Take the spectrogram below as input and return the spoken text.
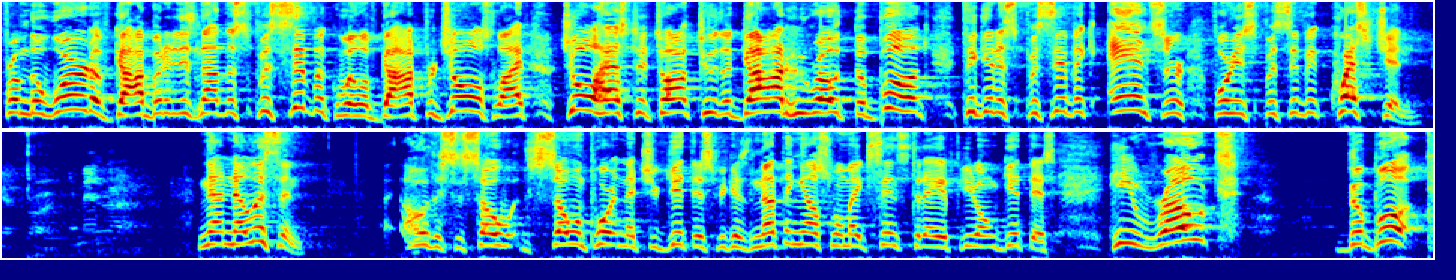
from the Word of God, but it is not the specific will of God for Joel's life. Joel has to talk to the God who wrote the book to get a specific answer for his specific question. Now, now listen. Oh, this is so so important that you get this because nothing else will make sense today if you don't get this. He wrote the book,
